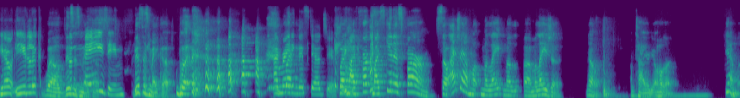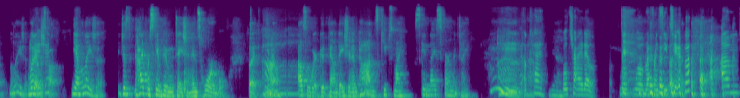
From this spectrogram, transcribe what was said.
You know, you look well. This amazing. is amazing. This is makeup, but I'm writing but, this down too. but my fir- my skin is firm. So I actually have Malay- Mal- uh, Malaysia. No, I'm tired, y'all. Hold on. Yeah, Malaysia, Malaysia, whatever it's called. Yeah, Malaysia. Just hyper skin pigmentation. And it's horrible, but you oh. know, I also wear good foundation. And Pond's keeps my skin nice, firm, and tight. Hmm, okay, yeah. we'll try it out. We'll, we'll reference you too. um,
